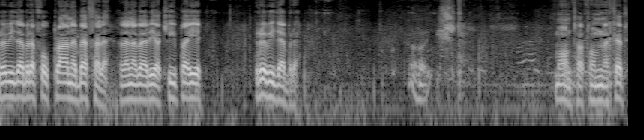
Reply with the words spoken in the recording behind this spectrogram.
Rövidebbre fog, pláne befele. Leneveri a csípejét. Rövidebbre. Ó, Isten. Mondhatom neked.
